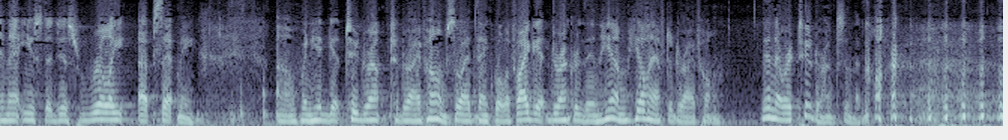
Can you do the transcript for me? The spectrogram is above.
and that used to just really upset me uh, when he'd get too drunk to drive home. So I'd think, well, if I get drunker than him, he'll have to drive home. Then there were two drunks in the car.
